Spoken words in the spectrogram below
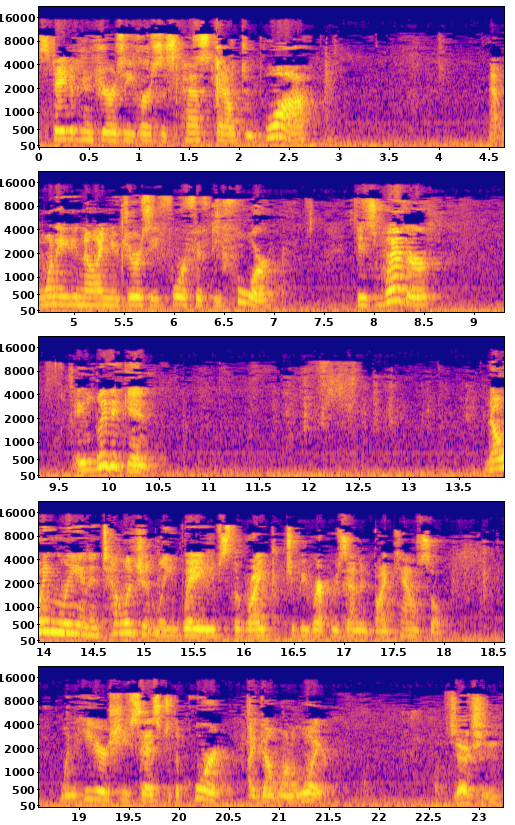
State of New Jersey versus Pascal Dubois at 189 New Jersey 454, is whether a litigant knowingly and intelligently waives the right to be represented by counsel when he or she says to the court, I don't want a lawyer. Objection.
